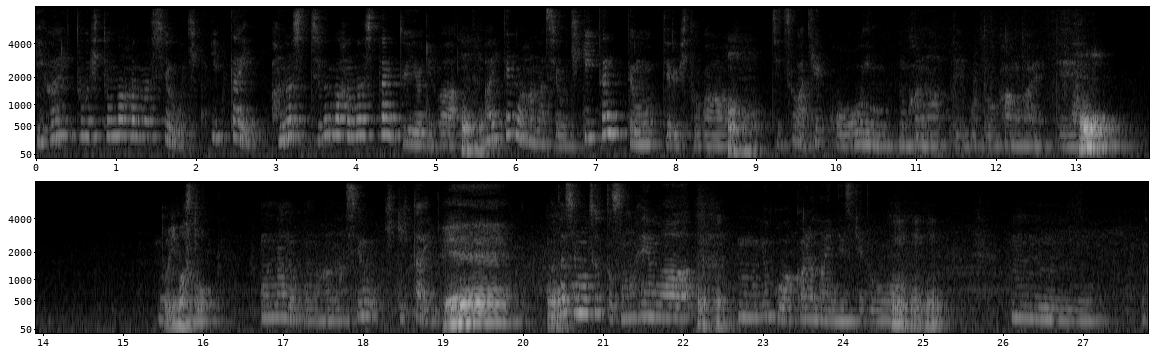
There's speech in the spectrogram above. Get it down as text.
う。意外と人の話を聞きたい話自分が話したいというよりは相手の話を聞きたいって思ってる人がほ実は結構多いのかなっていうことを考えて。うほう。とうん言いますと？女の子の話を聞きたい。へえ私もちょっとその辺は、うんうん、よくわからないんですけどうんうんうん。うんうんな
